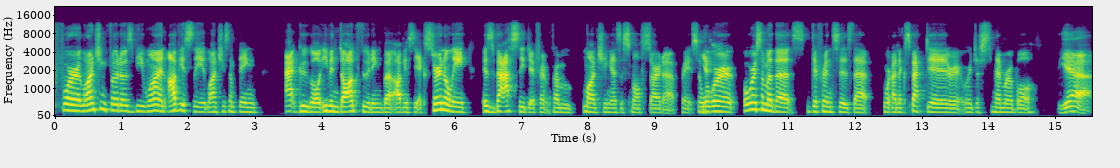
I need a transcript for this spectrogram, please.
for launching photos v1 obviously launching something at google even dog fooding but obviously externally is vastly different from launching as a small startup right? So yes. what were what were some of the differences that were unexpected or, or just memorable? Yeah.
